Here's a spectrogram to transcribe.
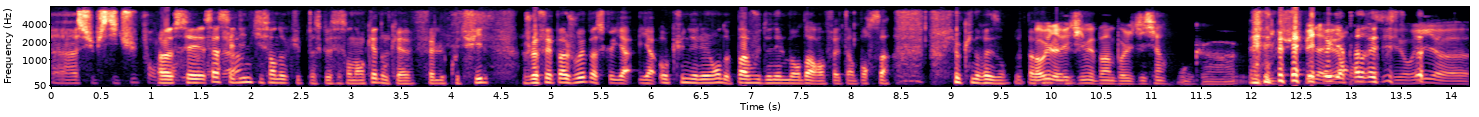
à un substitut pour. Euh, c'est ça, c'est. Lynn qui s'en occupe parce que c'est son enquête, donc elle fait le coup de fil. Je le fais pas jouer parce qu'il y a, il y a aucun élément de pas vous donner le mandat en fait, hein, pour ça. Il a aucune raison. De pas Bah oui, la victime n'est pas un politicien, donc. Euh, il est suspect, Il y a pas de résistance. euh,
